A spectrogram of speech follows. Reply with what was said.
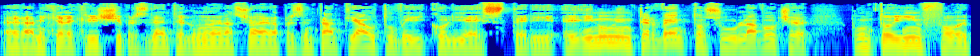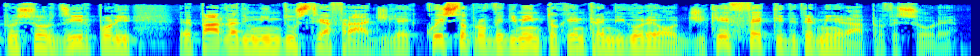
Era Michele Crisci, presidente dell'Unione Nazionale Rappresentanti Autoveicoli Esteri e in un intervento sulla voce.info il professor Zirpoli eh, parla di un'industria fragile. Questo provvedimento che entra in vigore oggi, che effetti determinerà, professore?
